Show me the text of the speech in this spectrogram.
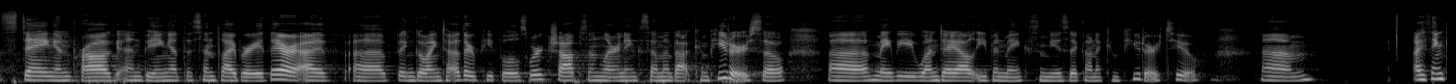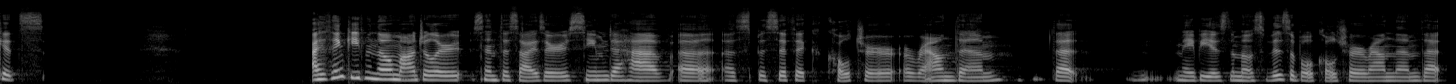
staying in Prague and being at the synth library there, I've uh, been going to other people's workshops and learning some about computers. So uh, maybe one day I'll even make some music on a computer too. Um, I think it's. I think even though modular synthesizers seem to have a, a specific culture around them that maybe is the most visible culture around them that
